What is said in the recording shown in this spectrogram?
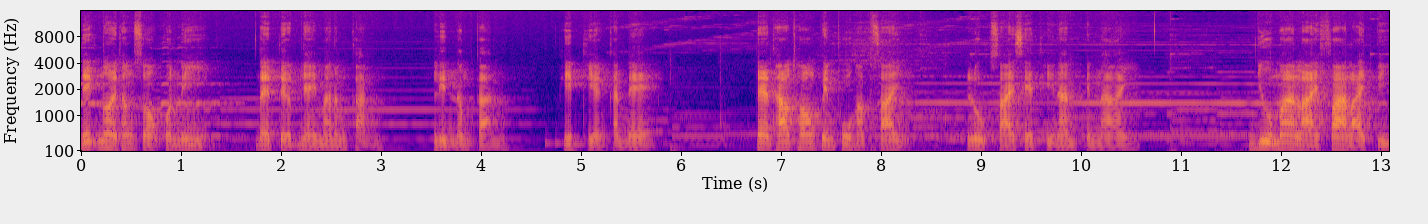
เด็กน้อยทั้งสองคนนี้ ได้เติบใหญ่มาน้ำกัน ลิ่นน้ำกัน พิษเถียงกันแด่แต่เท่าทองเป็นผู้หับไส้ลูกชายเศรษฐีนั่นเป็นนาย อยู่มาหลายฝ้าหลายปี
